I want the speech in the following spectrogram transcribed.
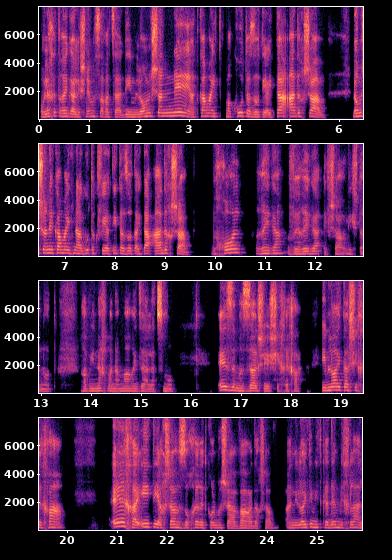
הולכת רגע ל-12 הצעדים, לא משנה עד כמה ההתמכרות הזאת הייתה עד עכשיו, לא משנה כמה ההתנהגות הכפייתית הזאת הייתה עד עכשיו, בכל רגע ורגע אפשר להשתנות. רבי נחמן אמר את זה על עצמו. איזה מזל שיש שכחה. אם לא הייתה שכחה, איך הייתי עכשיו זוכרת כל מה שעבר עד עכשיו? אני לא הייתי מתקדם בכלל.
